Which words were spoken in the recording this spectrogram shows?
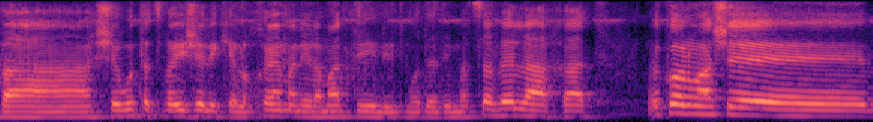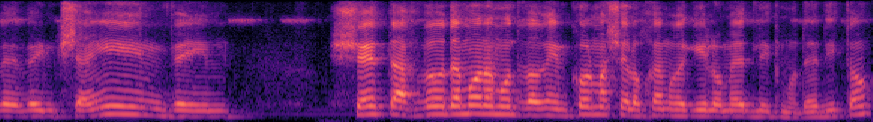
בשירות הצבאי שלי כלוחם אני למדתי להתמודד עם מצבי לחץ, וכל מה ש... ו... ועם קשיים, ועם שטח, ועוד המון המון דברים, כל מה שלוחם רגיל לומד להתמודד איתו.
